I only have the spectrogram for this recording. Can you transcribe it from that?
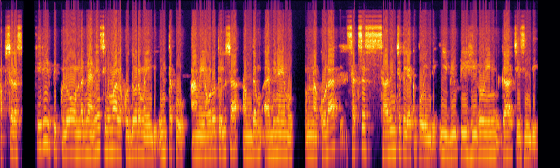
అప్సరస్ కెరీర్ పిక్లో ఉండగానే సినిమాలకు దూరమైంది. ఇంతకు ఆమె ఎవరో తెలుసా? అందం అభినయం ఉన్నా కూడా సక్సెస్ సాధించకలేకపోయింది. ఈ బ్యూటీ హీరోయిన్గా చేసింది.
